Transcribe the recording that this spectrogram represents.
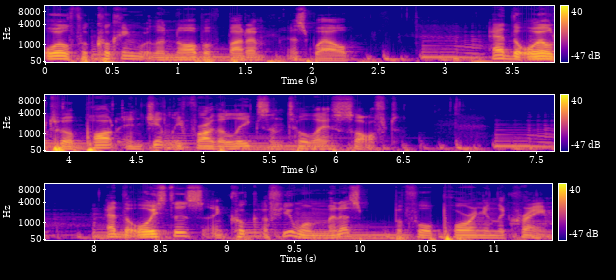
oil for cooking with a knob of butter as well. Add the oil to a pot and gently fry the leeks until they're soft. Add the oysters and cook a few more minutes before pouring in the cream.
